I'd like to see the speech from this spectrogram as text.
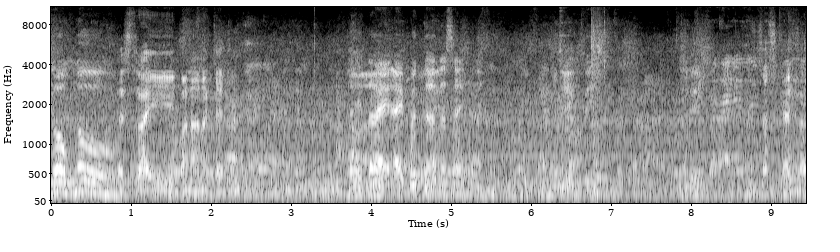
No, no. Let's try banana ketchup. I, I put the other side. Okay, please. Just ketchup.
